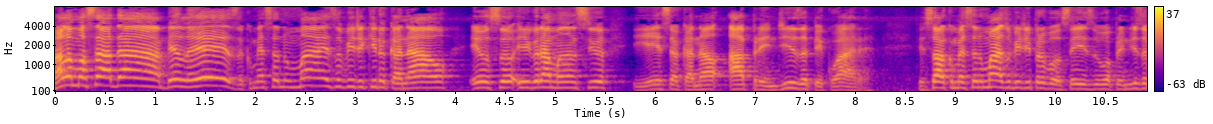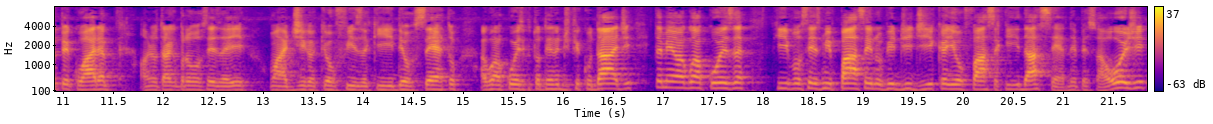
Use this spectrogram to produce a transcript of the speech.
Fala moçada, beleza? Começando mais um vídeo aqui no canal, eu sou Igor Amâncio e esse é o canal Aprendiz da Pecuária. Pessoal, começando mais um vídeo para vocês, o Aprendiz da Pecuária, onde eu trago para vocês aí uma dica que eu fiz aqui e deu certo, alguma coisa que eu tô tendo dificuldade, também alguma coisa que vocês me passem no vídeo de dica e eu faço aqui e dá certo, né pessoal? Hoje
